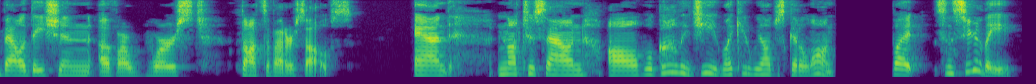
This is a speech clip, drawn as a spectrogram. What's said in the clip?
validation of our worst thoughts about ourselves. And not to sound all, well, golly gee, why can't we all just get along? But sincerely,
